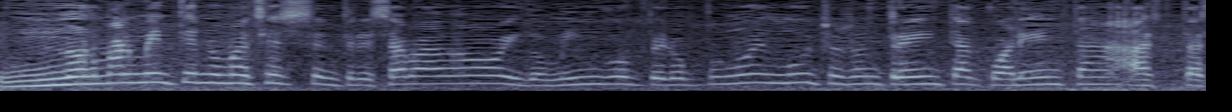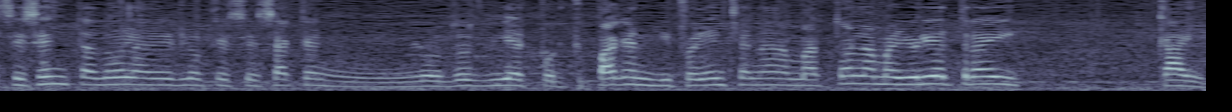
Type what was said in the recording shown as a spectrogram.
Normalmente nomás es entre sábado y domingo, pero pues no es mucho, son 30, 40, hasta 60 dólares lo que se sacan los dos días, porque pagan diferencia nada más. Toda la mayoría trae CAI.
